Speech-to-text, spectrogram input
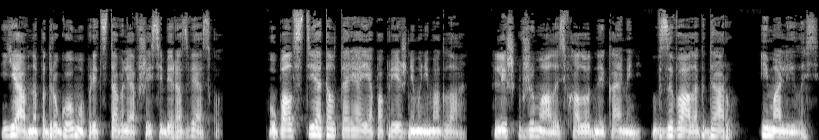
явно по-другому представлявший себе развязку. Уползти от алтаря я по-прежнему не могла, лишь вжималась в холодный камень, взывала к дару и молилась.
